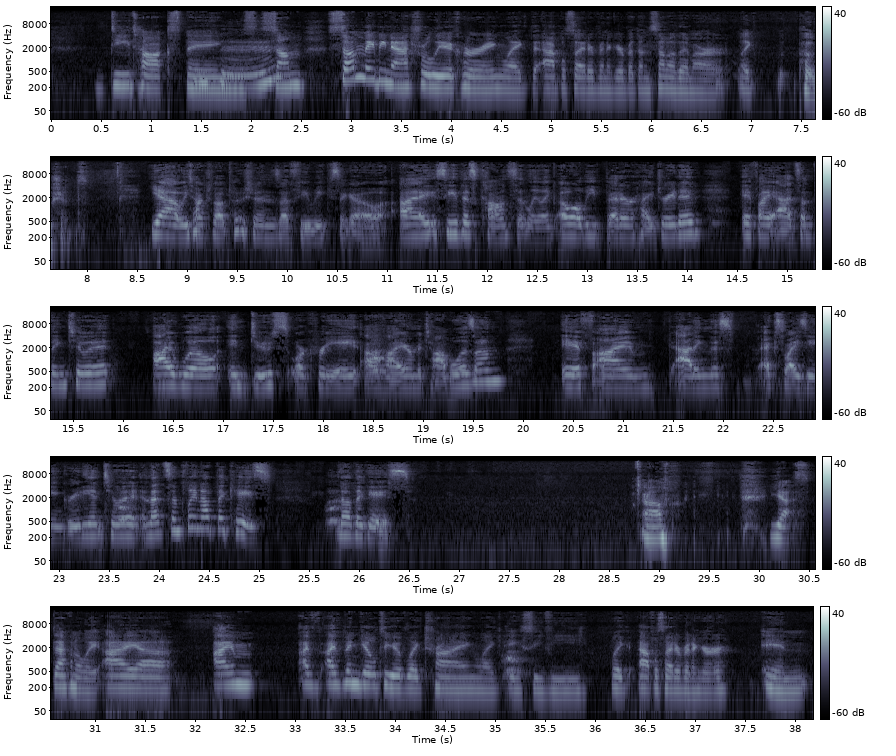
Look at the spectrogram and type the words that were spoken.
detox things. Some some may be naturally occurring, like the apple cider vinegar, but then some of them are like potions. Yeah, we talked about potions a few weeks ago. I see this constantly like, oh, I'll be better hydrated if I add something to it. I will induce or create a higher metabolism if I'm adding this XYZ ingredient to it. And that's simply not the case. Not the case. Um, yes, definitely. I uh, I'm I've I've been guilty of like trying like ACV, like apple cider vinegar in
